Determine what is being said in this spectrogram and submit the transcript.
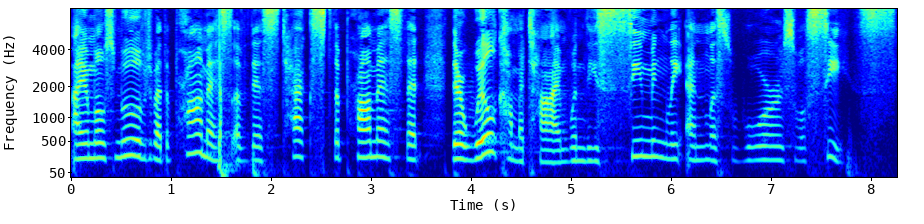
I am most moved by the promise of this text, the promise that there will come a time when these seemingly endless wars will cease.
